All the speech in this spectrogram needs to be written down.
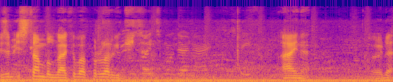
Bizim İstanbul'daki vapurlar gibi işte. Aynen. Öyle.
